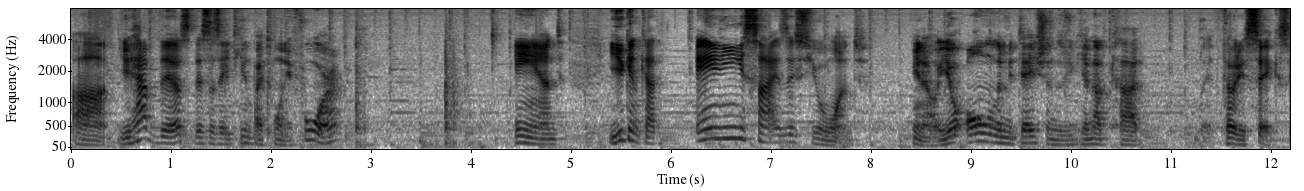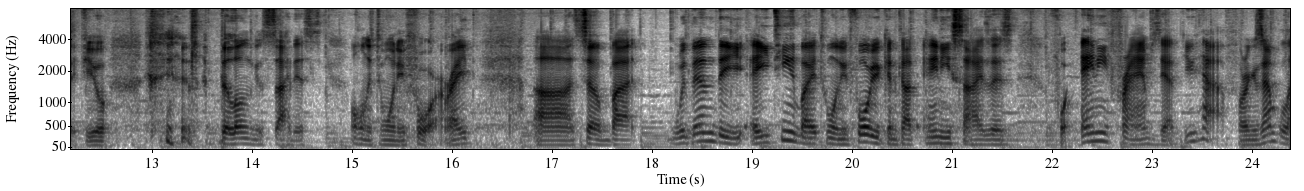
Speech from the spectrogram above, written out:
Uh, you have this, this is 18 by 24, and you can cut any sizes you want. You know, your own limitations, you cannot cut 36 if you the longest side is only 24 right? Uh, so but within the 18 by 24 you can cut any sizes for any frames that you have. For example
